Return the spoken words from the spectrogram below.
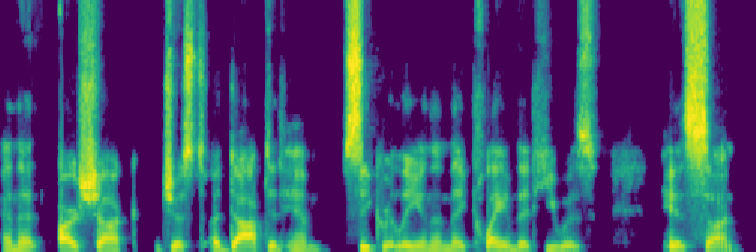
and that Arshak just adopted him secretly and then they claimed that he was his son.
